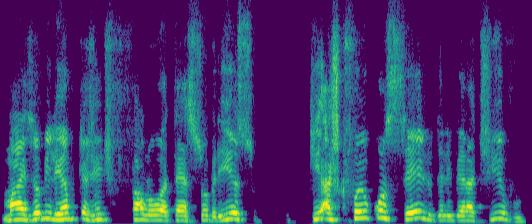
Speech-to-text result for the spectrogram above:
mas eu me lembro que a gente falou até sobre isso, que acho que foi o Conselho Deliberativo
